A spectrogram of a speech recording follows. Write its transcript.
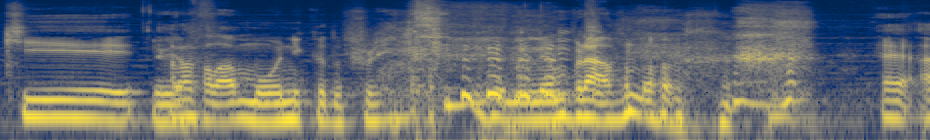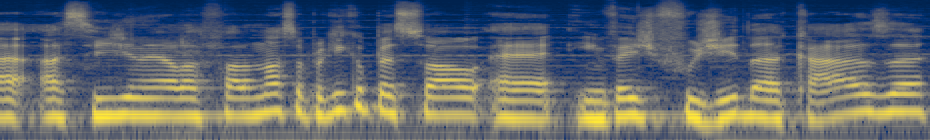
Que. Eu ia ela, falar a Mônica do Friends. Eu não lembrava o nome. é, a, a Sidney, ela fala: Nossa, por que, que o pessoal, é, em vez de fugir da casa,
